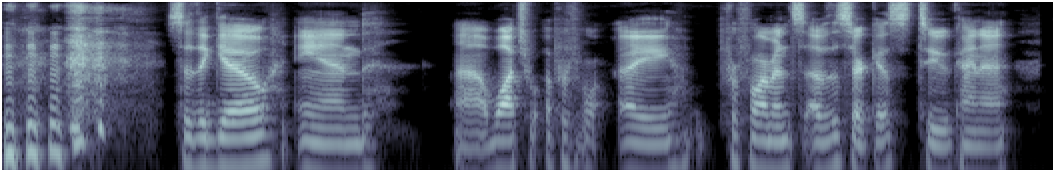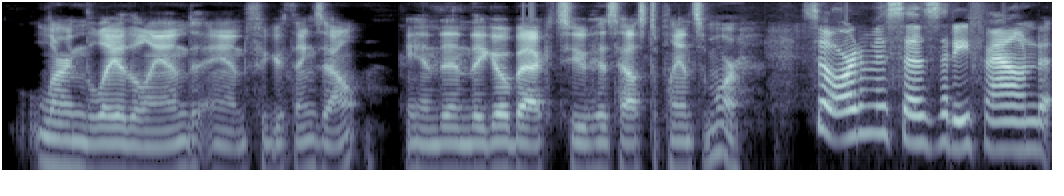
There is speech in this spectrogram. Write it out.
so they go and uh, watch a, perfor- a performance of the circus to kind of learn the lay of the land and figure things out. And then they go back to his house to plan some more. So Artemis says that he found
